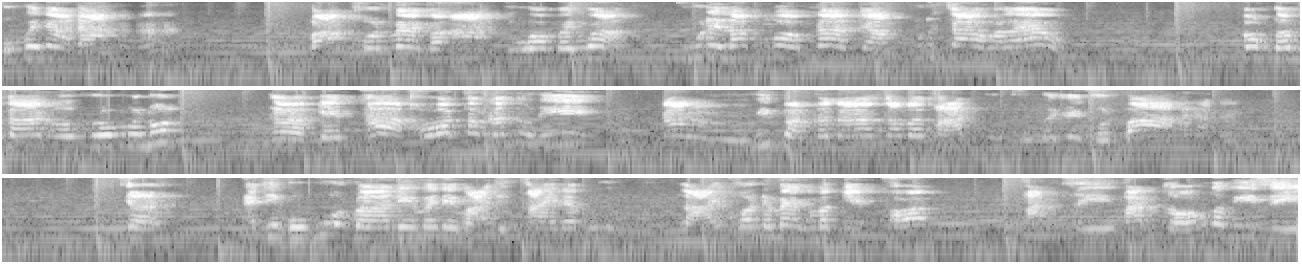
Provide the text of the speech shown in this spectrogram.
คงไม่หน้าด้านแบบนั้นบางคนแม่ก็อ้างตัวเป็นว่ากูได้รับมอบอำนาจจากพระพุทธเจ้ามาแล้ว ต้องทำการอบรมมนุษย์เก็บค่าคอร์สเท่านั้นตัวนี้นั่งวิปัสสนากรรมฐานกูคงไม่ใช่คนบ้าขนาดนั้นไอ้ที่กูพูดมาเนี่ยไม่ได้หมายถึงใครนะกูหลายคนเนี่ยแม่ก็มาเก็บคอร์ส พันสี่พันสองก็มีสี่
